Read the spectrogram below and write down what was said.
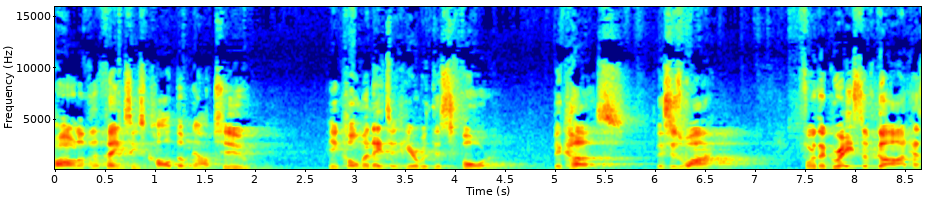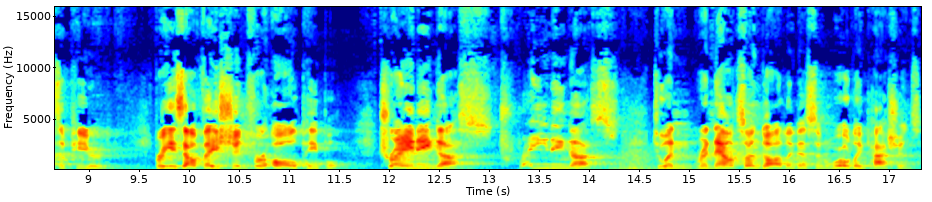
All of the things he's called them now to, he culminates it here with this for. Because, this is why. For the grace of God has appeared, bringing salvation for all people, training us training us to un- renounce ungodliness and worldly passions,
